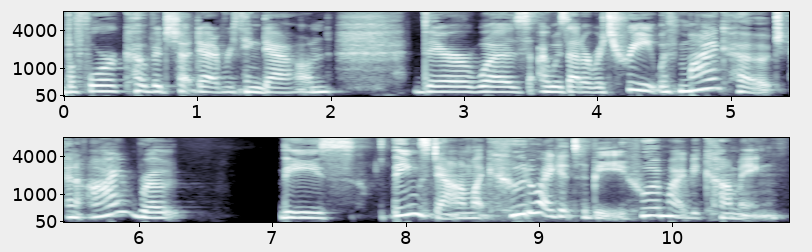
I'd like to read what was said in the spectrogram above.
before COVID shut down everything down, there was I was at a retreat with my coach, and I wrote these things down like who do I get to be? Who am I becoming?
